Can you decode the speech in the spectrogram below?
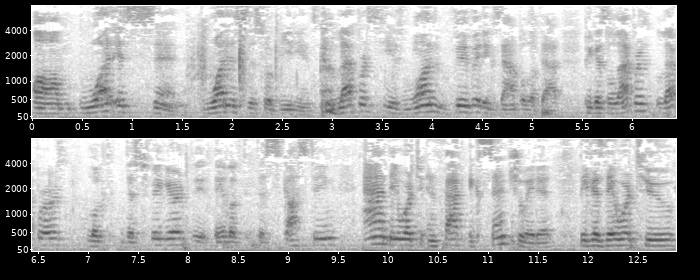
um, what is sin? What is disobedience? And leprosy is one vivid example of that because leper, lepers looked disfigured, they, they looked disgusting, and they were to, in fact, accentuate it because they were to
